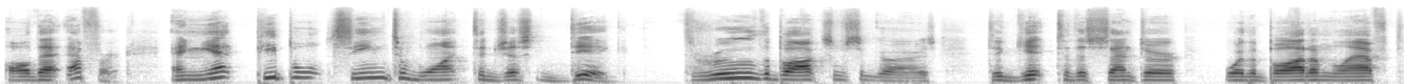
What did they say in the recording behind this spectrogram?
all that effort. And yet people seem to want to just dig through the box of cigars to get to the center or the bottom left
